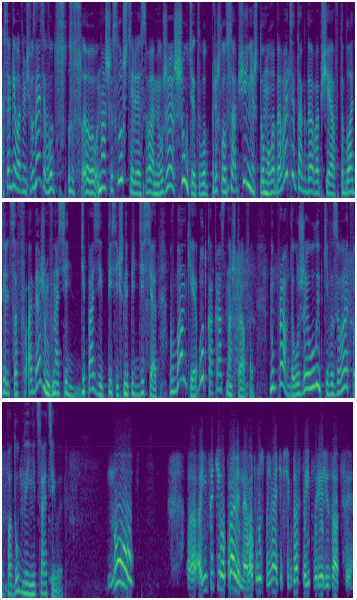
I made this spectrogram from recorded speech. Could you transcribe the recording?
Сергей Владимирович, вы знаете, вот э, наши слушатели с вами уже шутят. Вот пришло сообщение, что, мол, а давайте тогда вообще автовладельцев обяжем вносить депозит тысяч на 50 в банке, вот как раз на штрафы. Ну, правда, уже улыбки вызывают вот подобные инициативы. Ну, э, инициатива правильная. Вопрос, понимаете, всегда стоит в реализации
